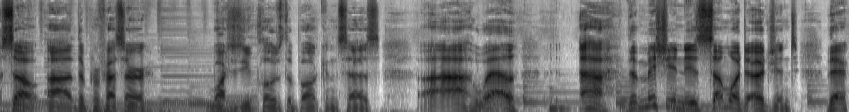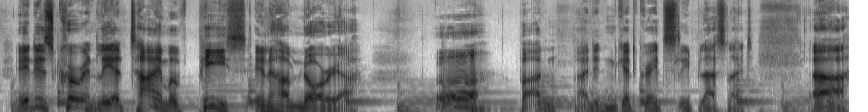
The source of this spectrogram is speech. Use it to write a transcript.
So, uh, the professor watches you close the book and says, Ah, well, ah, the mission is somewhat urgent. There, it is currently a time of peace in Humnoria. Ah, pardon, I didn't get great sleep last night. Ah,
